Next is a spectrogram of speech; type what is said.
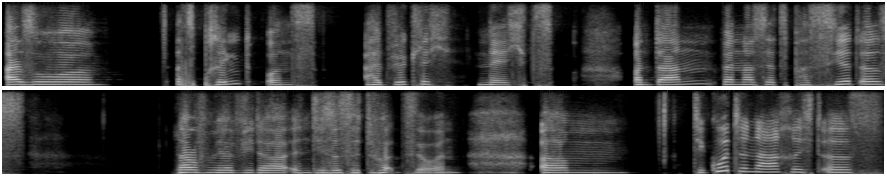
also es bringt uns halt wirklich nichts. Und dann, wenn das jetzt passiert ist, laufen wir wieder in diese Situation. Ähm, die gute Nachricht ist,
